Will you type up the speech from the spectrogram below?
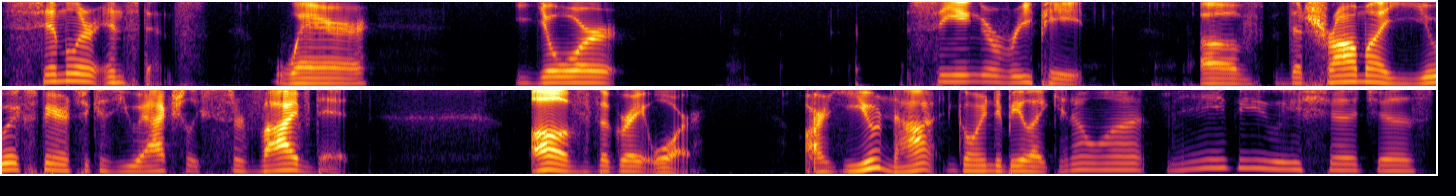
similar instance where you're seeing a repeat of the trauma you experienced because you actually survived it of the Great War are you not going to be like, you know what? Maybe we should just,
